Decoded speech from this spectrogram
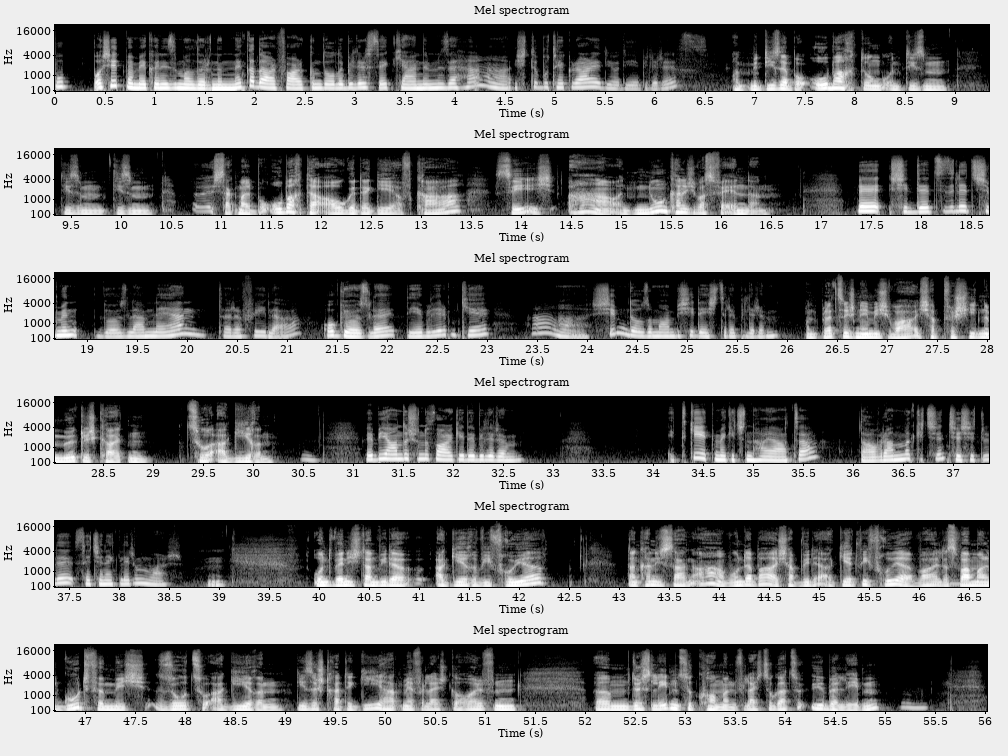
Bu baş etme mekanizmalarının ne kadar farkında olabilirsek kendimize ha işte bu tekrar ediyor diyebiliriz. Und mit dieser Beobachtung und diesem, diesem, diesem, ich sag mal, Beobachterauge der GfK sehe ich, ah, und nun kann ich was verändern. Ve şiddetsiz iletişimin gözlemleyen tarafıyla o gözle diyebilirim ki ha, şimdi o zaman bir şey değiştirebilirim. Und plötzlich nehme ich wahr, ich habe verschiedene Möglichkeiten zu agieren. Ve bir anda şunu fark edebilirim. Etki etmek için hayata, davranmak için çeşitli seçeneklerim var. Und wenn ich dann wieder agiere wie früher, dann kann ich sagen, ah, wunderbar, ich habe wieder agiert wie früher, weil das war mal gut für mich, so zu agieren. Diese Strategie hat mir vielleicht geholfen, ähm, durchs Leben zu kommen, vielleicht sogar zu überleben.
